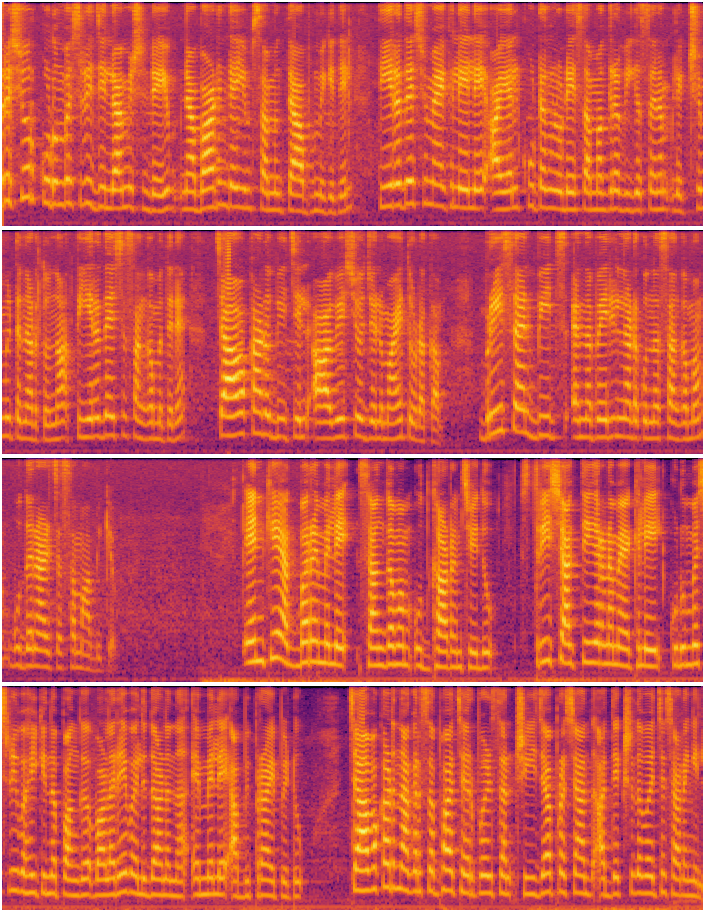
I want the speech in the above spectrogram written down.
തൃശൂർ കുടുംബശ്രീ ജില്ലാ മിഷന്റെയും നബാർഡിന്റെയും സംയുക്ത ആഭിമുഖ്യത്തിൽ തീരദേശ മേഖലയിലെ അയൽക്കൂട്ടങ്ങളുടെ സമഗ്ര വികസനം ലക്ഷ്യമിട്ട് നടത്തുന്ന തീരദേശ സംഗമത്തിന് ചാവക്കാട് ബീച്ചിൽ ആവേശോജ്വലമായി തുടക്കം. ബ്രീസ് ആൻഡ് ബീച്ച് എന്ന പേരിൽ നടക്കുന്ന സംഗമം ബുധനാഴ്ച സമാപിക്കും. N K Akbar M L A സംഗമം ഉദ്ഘാടനം ചെയ്തു. സ്ത്രീ ശാക്തീകരണ മേഖലയിൽ കുടുംബശ്രീ വഹിക്കുന്ന പങ്ക് വളരെ വലുതാണെന്ന് എം എൽ എ അഭിപ്രായപ്പെട്ടു. ചാവക്കാട് നഗരസഭാ ചെയർപേഴ്സൺ ഷീജ പ്രശാന്ത് അധ്യക്ഷത വഹിച്ച ചടങ്ങിൽ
